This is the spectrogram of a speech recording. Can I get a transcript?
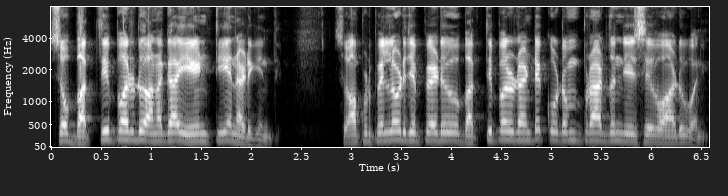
సో భక్తిపరుడు అనగా ఏంటి అని అడిగింది. సో అప్పుడు పిల్లోడు చెప్పాడు భక్తిపరుడు అంటే కుటుంబ ప్రార్థన చేసేవాడు అని.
